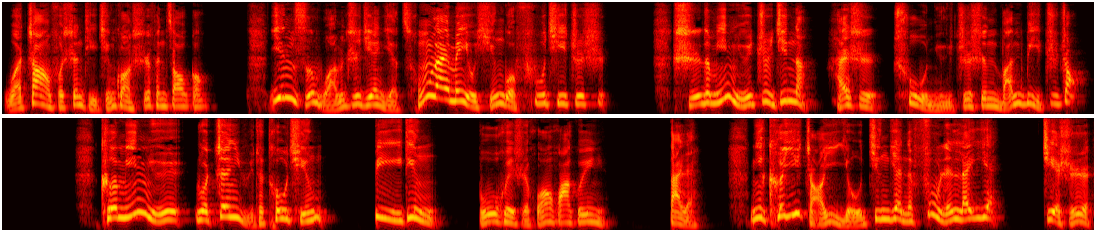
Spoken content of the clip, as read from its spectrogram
我丈夫身体情况十分糟糕。因此，我们之间也从来没有行过夫妻之事，使得民女至今呢还是处女之身、完璧之兆。可民女若真与他偷情，必定不会是黄花闺女。大人，你可以找一有经验的妇人来验，届时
